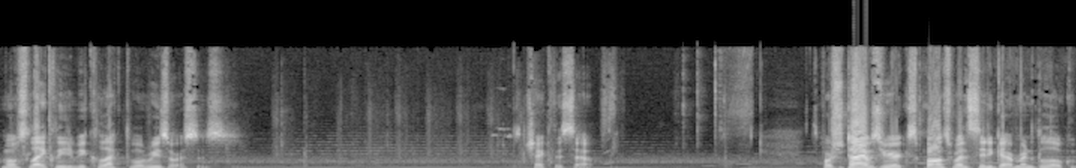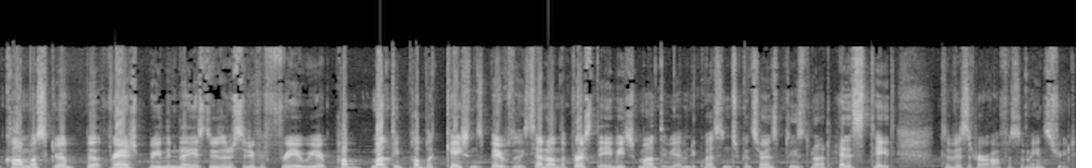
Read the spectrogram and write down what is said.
Most likely to be collectible resources. Let's check this out. Portia Times. We are sponsored by the city government. The local Commerce Guild built branch to bring the latest news in our city for free. We are pub monthly publications papers we send on the first day of each month. If you have any questions or concerns, please do not hesitate to visit our office on Main Street.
